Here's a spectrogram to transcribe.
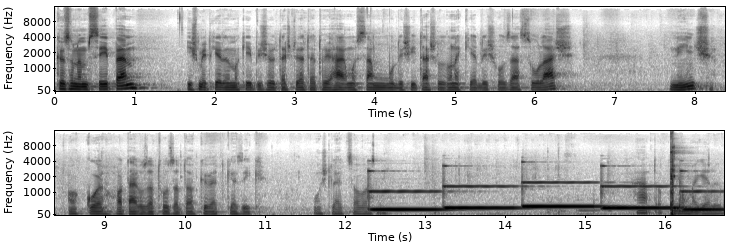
Köszönöm szépen. Ismét kérdezem a képviselőtestületet, hogy a hármas számú módosításhoz van-e kérdés hozzászólás. Nincs, akkor határozathozatal következik. Most lehet szavazni. Hát, akkor jó meg előbb.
